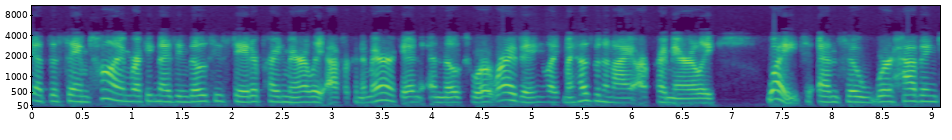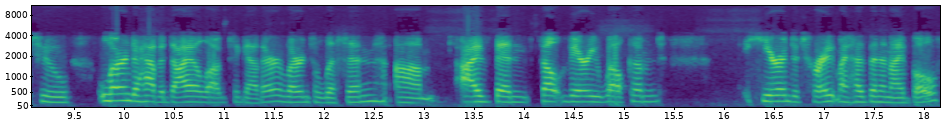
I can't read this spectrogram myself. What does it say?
at the same time, recognizing those who stayed are primarily African American, and those who are arriving, like my husband and I, are primarily white. And so we're having to learn to have a dialogue together, learn to listen. Um, I've been felt very welcomed here in Detroit, my husband and I both,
